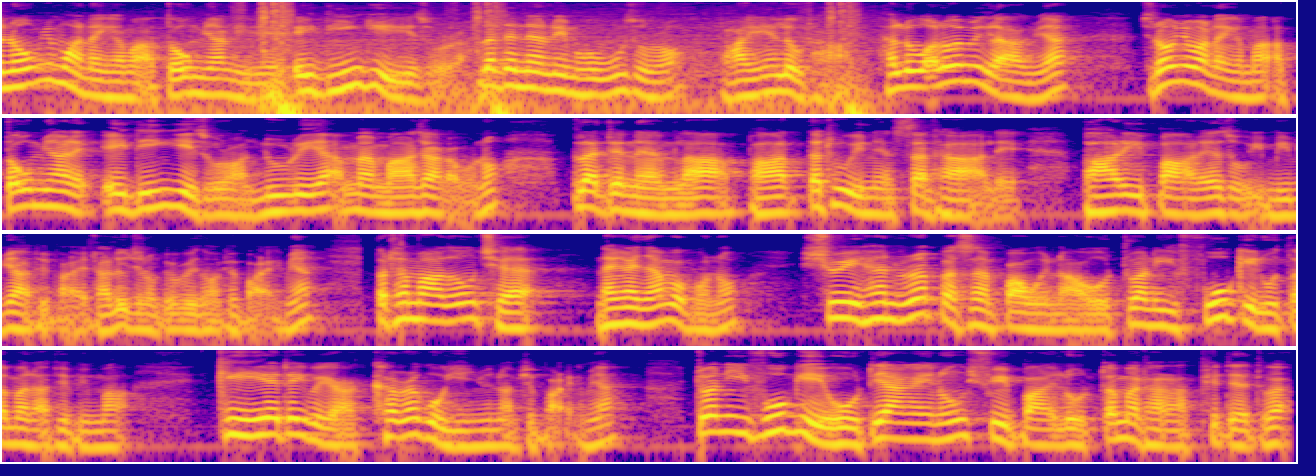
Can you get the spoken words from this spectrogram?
ကျွန်တော်မြန်မာနိုင်ငံမှာအသုံးများနေတဲ့ 18K တွေဆိုတာ platinum တွေမဟုတ်ဘူးဆိုတော့ဘာရင်းလောက်ထားဟယ်လိုအားလုံးမင်္ဂလာပါခင်ဗျာကျွန်တော်မြန်မာနိုင်ငံမှာအသုံးများတဲ့ 18K ဆိုတော့လူတွေကအမှန်မှားကြတာပေါ့နော် platinum လားဘာတက်ထုရည်နဲ့ဆက်ထားရလဲဘာတွေပါလဲဆိုပြီးမိပြဖြစ်ပါတယ်ဒါလို့ကျွန်တော်ပြောပြသွားဖြစ်ပါတယ်ခင်ဗျာပထမဆုံးချက်နိုင်ငံခြားမှာပေါ့နော်ရွှေ100%ပါဝင်တာကို 24K လို့သတ်မှတ်တာဖြစ်ပြီးမှ K ရဲ့အတိတ်ပဲက carat ကိုရည်ညွှန်းတာဖြစ်ပါတယ်ခင်ဗျာ 24K ကိုတရားခိုင်နှုန်းရွှေပါတယ်လို့သတ်မှတ်ထားတာဖြစ်တဲ့အတွက်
